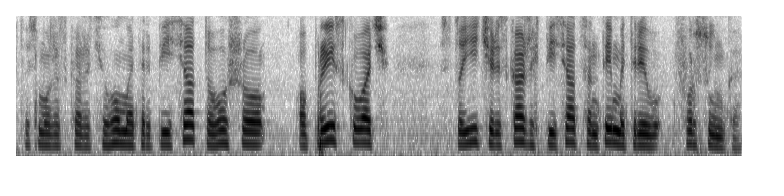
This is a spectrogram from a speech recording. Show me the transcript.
Хтось може скаже, чого 1,50 м? Того, що оприскувач стоїть через кожних 50 см форсунка.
